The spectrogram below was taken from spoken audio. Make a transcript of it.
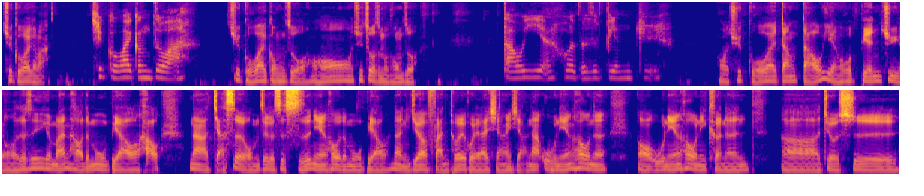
去国外干嘛？去国外工作啊。去国外工作哦？去做什么工作？导演或者是编剧，哦，去国外当导演或编剧哦，这是一个蛮好的目标。好，那假设我们这个是十年后的目标，那你就要反推回来想一想，那五年后呢？哦，五年后你可能啊就是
